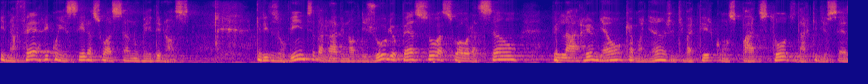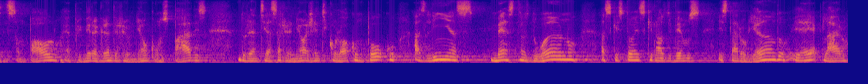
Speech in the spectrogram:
e, na fé, reconhecer a sua ação no meio de nós. Queridos ouvintes da Rádio 9 de Julho, eu peço a sua oração pela reunião que amanhã a gente vai ter com os padres todos da Arquidiocese de São Paulo. É a primeira grande reunião com os padres. Durante essa reunião a gente coloca um pouco as linhas mestras do ano, as questões que nós devemos estar olhando, e é claro,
